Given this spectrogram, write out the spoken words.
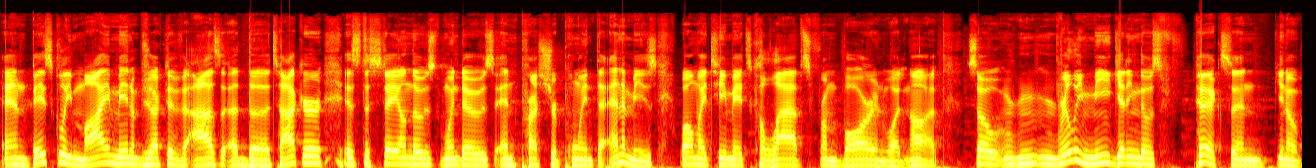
And basically, my main objective as the attacker is to stay on those windows and pressure point the enemies while my teammates collapse from bar and whatnot. So, really, me getting those picks and you know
